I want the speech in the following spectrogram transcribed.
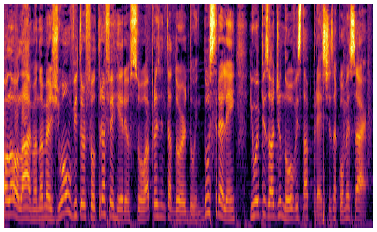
olá, olá, meu nome é João Vitor Feltran Ferreira, eu sou apresentador do Indústria Além e um episódio novo está prestes a começar.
